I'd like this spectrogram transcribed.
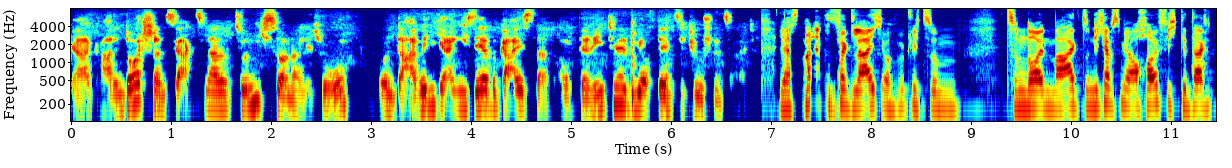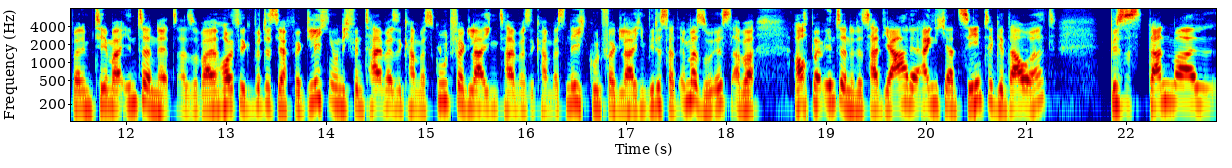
Ja, gerade in Deutschland ist die Aktienadaption nicht sonderlich hoch. Und da bin ich eigentlich sehr begeistert, auf der Retail- wie auf der Institutional-Seite. Ja, es war ein Vergleich auch wirklich zum, zum neuen Markt. Und ich habe es mir auch häufig gedacht bei dem Thema Internet. Also, weil häufig wird es ja verglichen und ich finde, teilweise kann man es gut vergleichen, teilweise kann man es nicht gut vergleichen, wie das halt immer so ist. Aber auch beim Internet, es hat Jahre, eigentlich Jahrzehnte gedauert, bis es dann mal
